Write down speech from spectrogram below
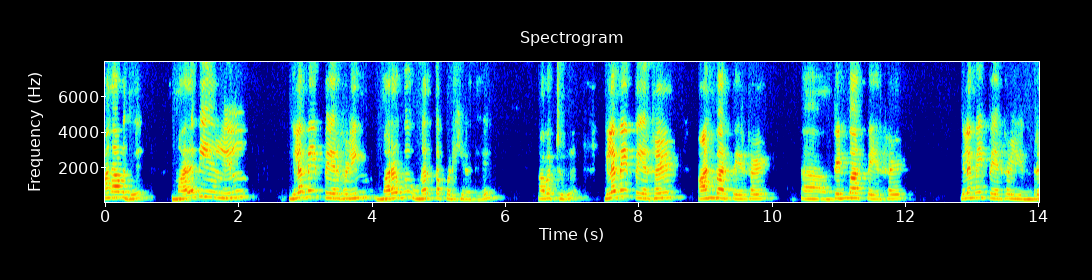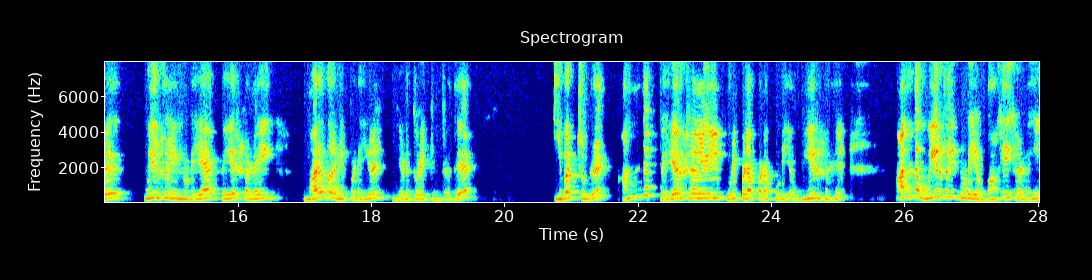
அதாவது மரபியலில் இளமை பெயர்களின் மரபு உணர்த்தப்படுகிறது. அவற்றுள் இளமை பெயர்கள் ஆண்பார் பெயர்கள் பெண்பார் பெயர்கள் இளமை பெயர்கள் என்று உயிர்களினுடைய பெயர்களை மரபு அடிப்படையில் எடுத்துரைக்கின்றது. இவற்றுள் அந்த பெயர்களில் குறிப்பிடப்படக்கூடிய உயிர்கள் அந்த உயிர்களினுடைய வகைகளை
